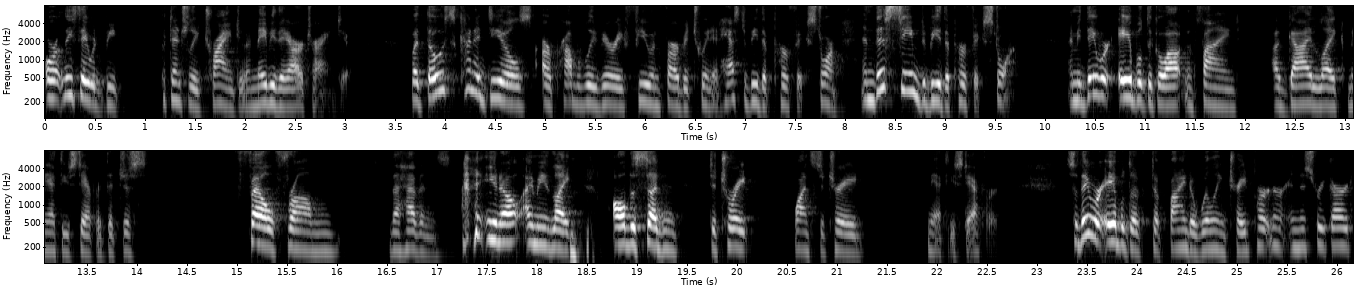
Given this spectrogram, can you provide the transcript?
or at least they would be potentially trying to, and maybe they are trying to. But those kind of deals are probably very few and far between. It has to be the perfect storm. And this seemed to be the perfect storm. I mean, they were able to go out and find a guy like Matthew Stafford that just fell from the heavens. you know, I mean, like all of a sudden, Detroit wants to trade Matthew Stafford. So they were able to, to find a willing trade partner in this regard.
